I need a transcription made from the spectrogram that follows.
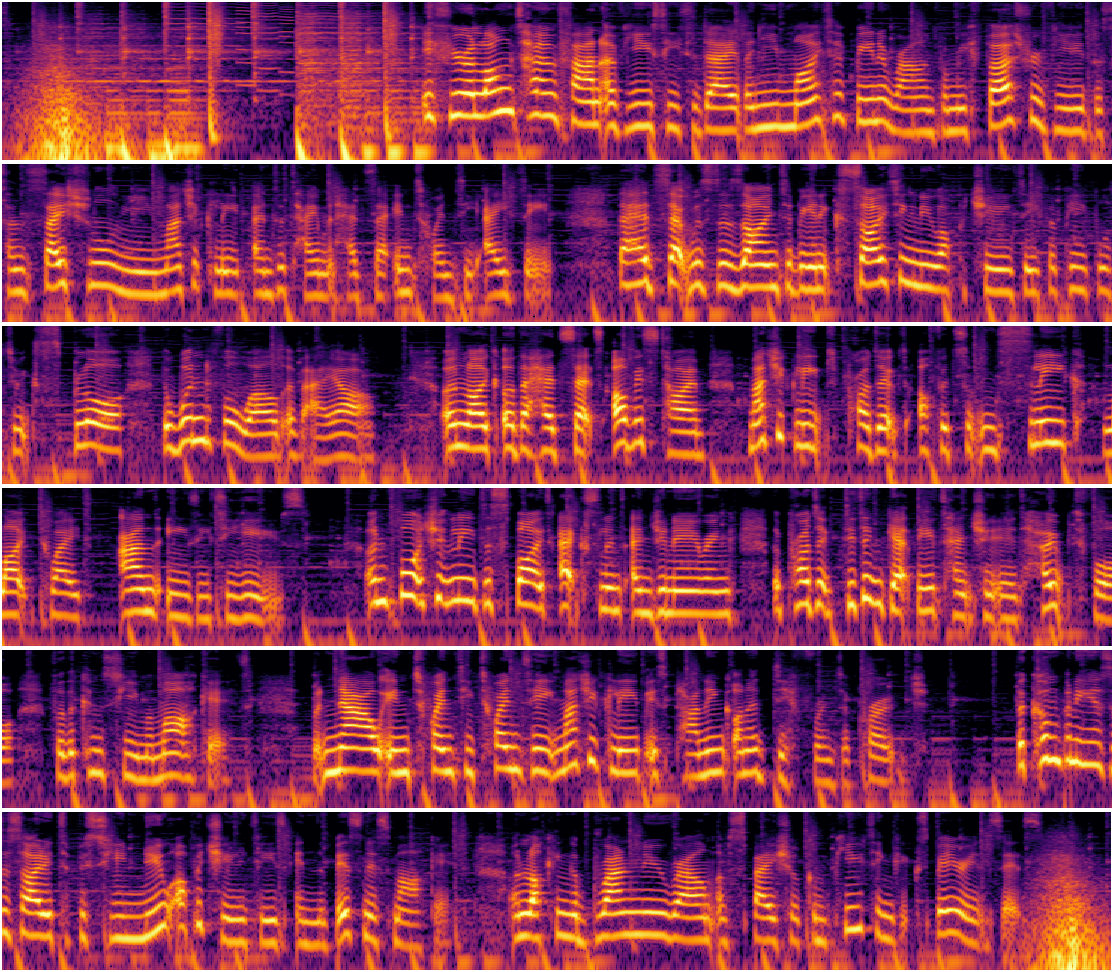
If you're a long-term fan of UC Today, then you might have been around when we first reviewed the sensational new Magic Leap entertainment headset in 2018. The headset was designed to be an exciting new opportunity for people to explore the wonderful world of AR. Unlike other headsets of its time, Magic Leap's product offered something sleek, lightweight and easy to use. Unfortunately, despite excellent engineering, the product didn't get the attention it had hoped for for the consumer market. But now in 2020, Magic Leap is planning on a different approach. The company has decided to pursue new opportunities in the business market, unlocking a brand new realm of spatial computing experiences.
